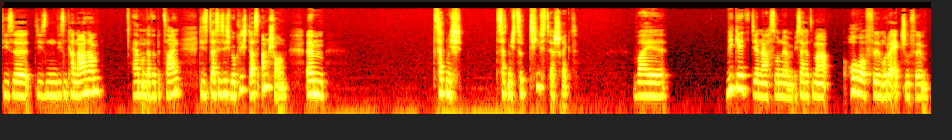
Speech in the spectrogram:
diese, diesen, diesen Kanal haben ähm, und dafür bezahlen, die, dass sie sich wirklich das anschauen. Ähm, das hat mich, das hat mich zutiefst erschreckt, weil wie geht's dir nach so einem, ich sag jetzt mal Horrorfilm oder Actionfilm?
